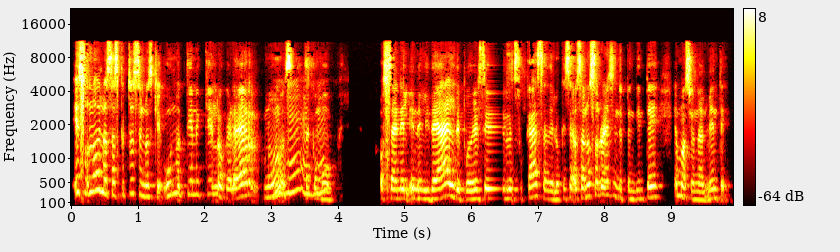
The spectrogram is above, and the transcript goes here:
es uno de los aspectos en los que uno tiene que lograr, ¿no? o sea, como o sea, en el, en el ideal de poder ser de su casa, de lo que sea. O sea, no solo eres independiente emocionalmente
